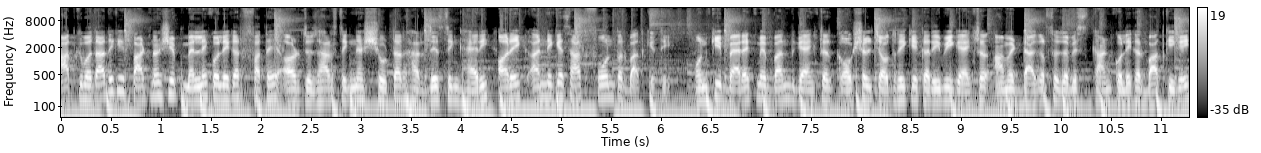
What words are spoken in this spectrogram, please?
आपको बता दें कि पार्टनरशिप मिलने को लेकर फतेह और जुझार सिंह ने शूटर हरदीप सिंह हैरी और एक अन्य के साथ फ़ोन पर बात की थी। उनकी बैरक में बंद गैंगस्टर कौशल चौधरी के करीबी गैंगस्टर अमित डागर से जब इस कांड को लेकर बात की गई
